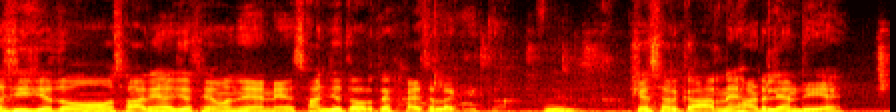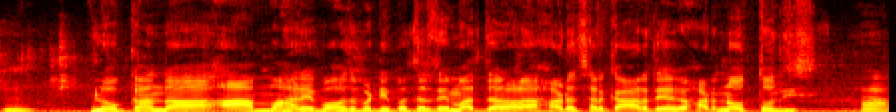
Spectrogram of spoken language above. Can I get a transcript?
ਅਸੀਂ ਜਦੋਂ ਸਾਰੀਆਂ ਜਥੇਬੰਦੀਆਂ ਨੇ ਸਾਂਝੇ ਤੌਰ ਤੇ ਫੈਸਲਾ ਕੀਤਾ ਕਿ ਸਰਕਾਰ ਨੇ ਹੜ੍ਹ ਲਿਆਂਦੇ ਹੈ। ਲੋਕਾਂ ਦਾ ਆਮ ਮਹਾਰੇ ਬਹੁਤ ਵੱਡੀ ਪੱਧਰ ਤੇ ਮਦਦ ਵਾਲਾ ਹੜ੍ਹ ਸਰਕਾਰ ਦੇ ਹੜ੍ਹ ਨਾਲ ਉੱਤੋਂ ਦੀ ਸੀ। ਹਾਂ।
